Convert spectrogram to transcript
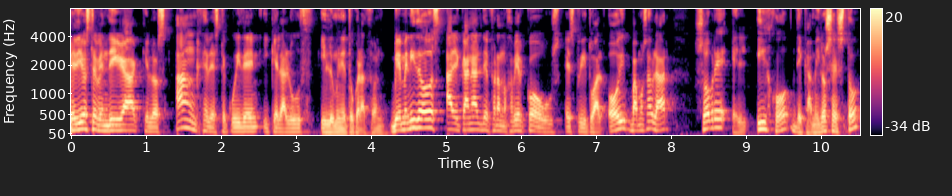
Que Dios te bendiga, que los ángeles te cuiden y que la luz ilumine tu corazón. Bienvenidos al canal de Fernando Javier Cous Espiritual. Hoy vamos a hablar sobre el hijo de Camilo VI,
